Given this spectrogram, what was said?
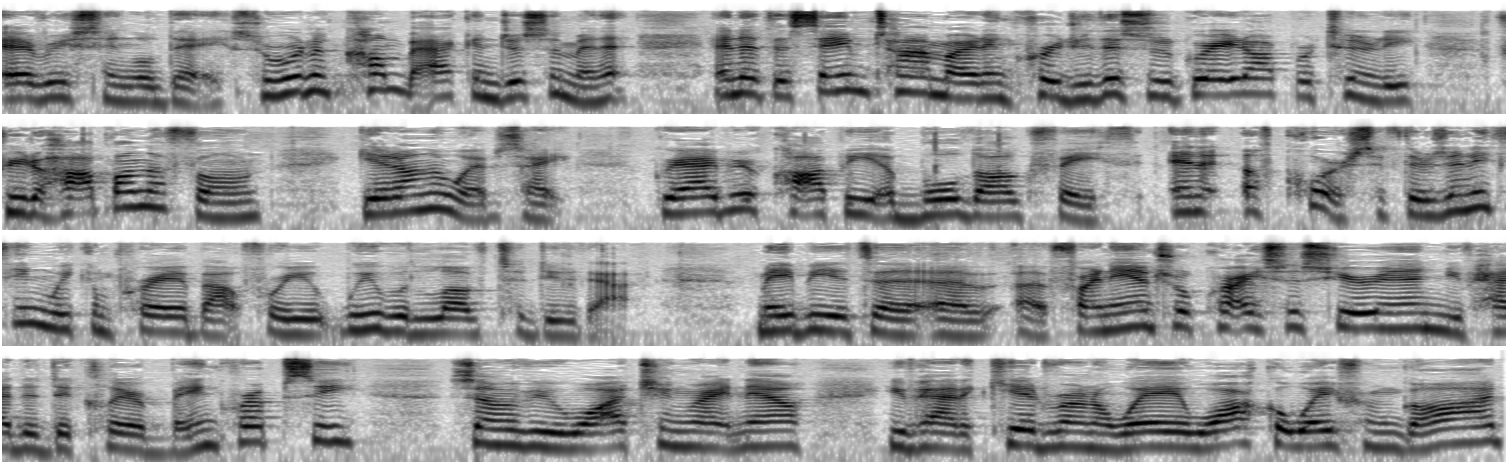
every single day. So we're going to come back in just a minute. And at the same time, I'd encourage you this is a great opportunity for you to hop on the phone, get on the website, grab your copy of Bulldog Faith. And of course, if there's anything we can pray about for you, we would love to do that. Maybe it's a, a, a, financial crisis you're in. You've had to declare bankruptcy. Some of you watching right now, you've had a kid run away, walk away from God,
